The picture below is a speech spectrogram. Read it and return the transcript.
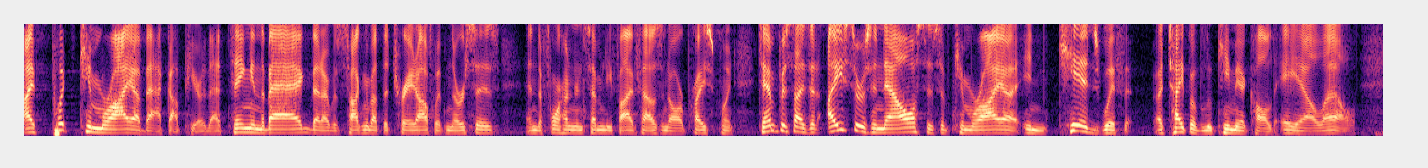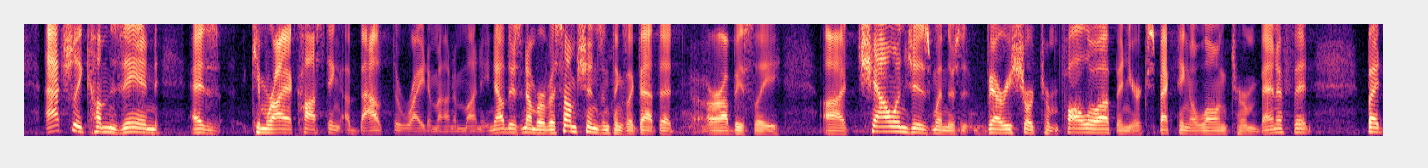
I've put Kymriah back up here, that thing in the bag that I was talking about the trade-off with nurses and the $475,000 price point, to emphasize that ICER's analysis of Kymriah in kids with a type of leukemia called ALL, actually comes in as Kymriah costing about the right amount of money. Now, there's a number of assumptions and things like that that are obviously uh, challenges when there's a very short-term follow-up and you're expecting a long-term benefit. But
